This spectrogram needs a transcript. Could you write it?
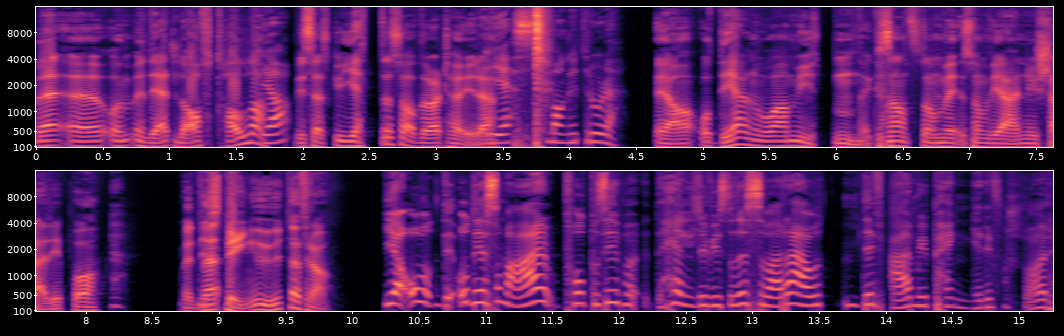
Men, eh, men det er et lavt tall, da. Ja. Hvis jeg skulle gjette, så hadde det vært høyere. yes, mange tror det. Ja, Og det er noe av myten ikke sant? Som, vi, som vi er nysgjerrig på. Men de Men- springer jo ut derfra. Ja, og det, og det som er, si, heldigvis og dessverre, er jo at det er mye penger i forsvar.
